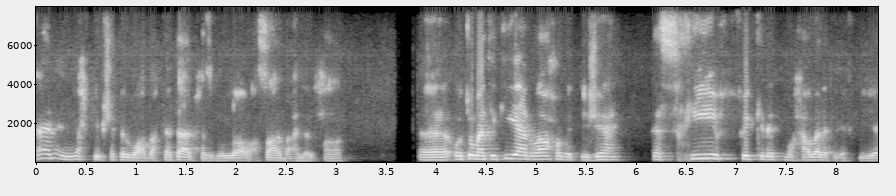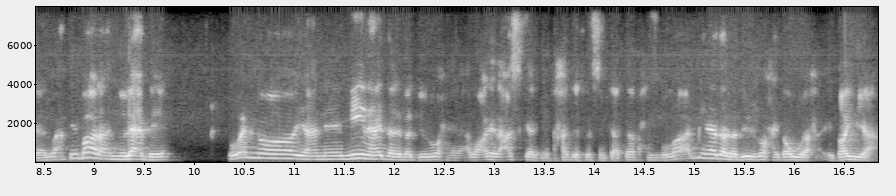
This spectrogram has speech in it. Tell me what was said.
خلينا نحكي بشكل واضح كتائب حزب الله وعصائب أهل الحق آه اوتوماتيكيا راحوا باتجاه تسخيف فكرة محاولة الاغتيال واعتبارها إنه لعبة وانه يعني مين هيدا اللي بده يروح يعني أبو علي العسكري متحدث باسم كتاب حزب الله قال مين هذا اللي بده يروح يضوع يضيع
